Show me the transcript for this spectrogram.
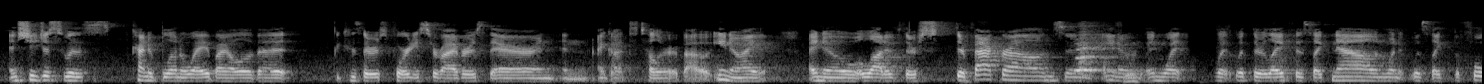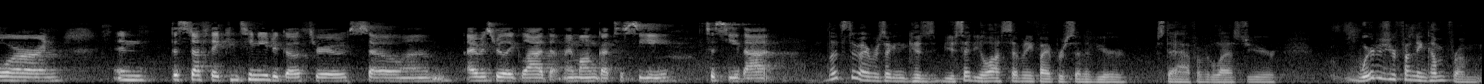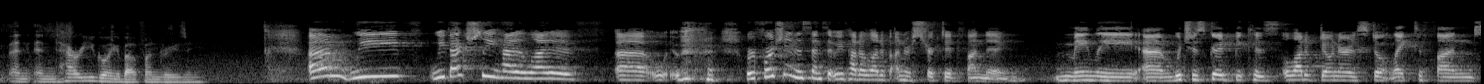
and she just was kind of blown away by all of it because there was 40 survivors there, and, and I got to tell her about, you know, I I know a lot of their their backgrounds and you know sure. and what what, what their life is like now and what it was like before and and the stuff they continue to go through. So um, I was really glad that my mom got to see to see that. Let's do it for a second because you said you lost 75% of your staff over the last year. Where does your funding come from, and and how are you going about fundraising? Um, we've we've actually had a lot of. Uh, we're fortunate in the sense that we've had a lot of unrestricted funding mainly, um, which is good because a lot of donors don't like to fund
